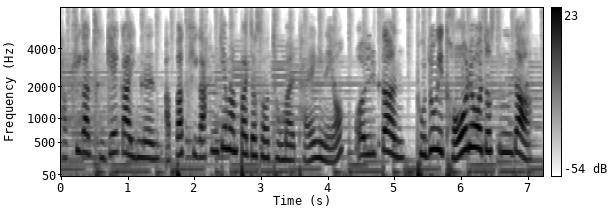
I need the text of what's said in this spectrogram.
바퀴가 두 개가 있는 앞바퀴가 한 개만 빠져서 정말 다행이네요. 어 일단 조종이 더 어려워졌습니다.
